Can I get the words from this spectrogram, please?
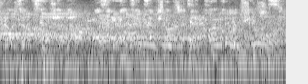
for the touchdown. And the Niners are back within a score.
